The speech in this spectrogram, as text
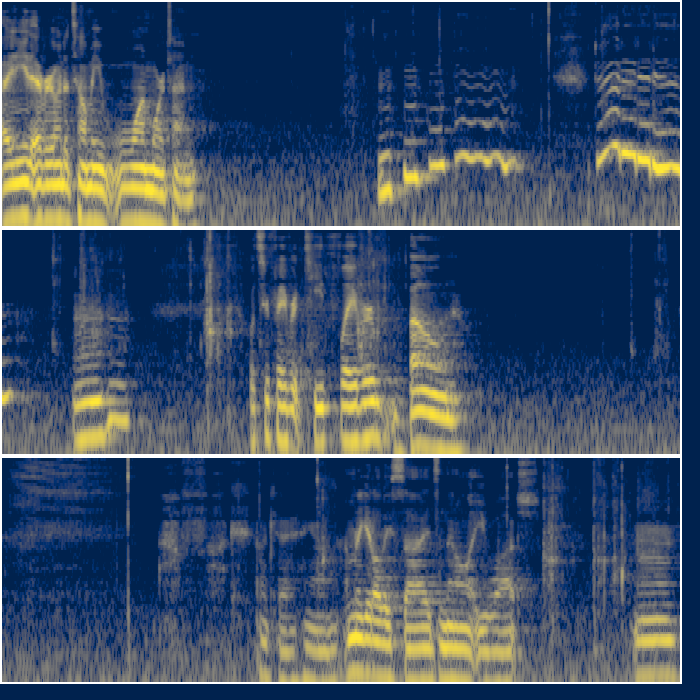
I need everyone to tell me one more time. Uh-huh. What's your favorite teeth flavor? Bone. Oh, fuck. Okay, hang on. I'm gonna get all these sides and then I'll let you watch. Um,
